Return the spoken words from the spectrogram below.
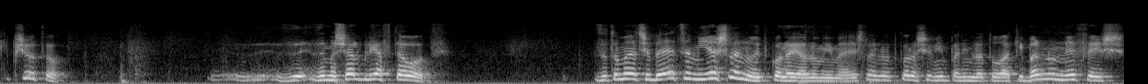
כפשוטו. זה, זה משל בלי הפתעות. זאת אומרת שבעצם יש לנו את כל היהלומים האלה, יש לנו את כל השבעים פנים לתורה, קיבלנו נפש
